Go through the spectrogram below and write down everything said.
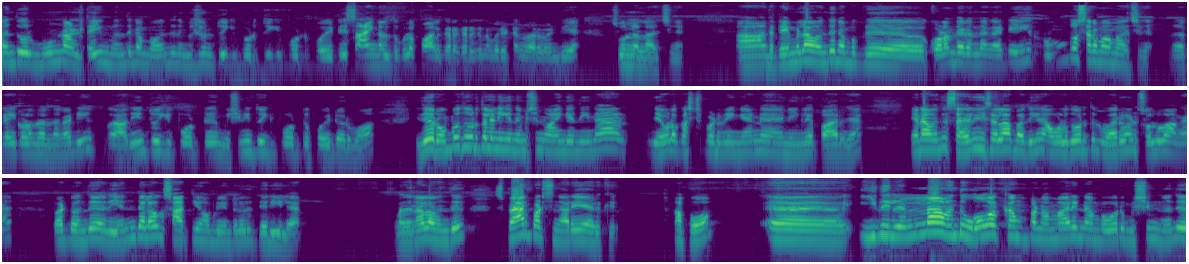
வந்து ஒரு மூணு நாள் டைம் வந்து நம்ம வந்து இந்த மிஷின் தூக்கி போட்டு தூக்கி போட்டு போயிட்டு சாயங்காலத்துக்குள்ள பால் கறக்கறதுக்கு நம்ம ரிட்டர்ன் வர வேண்டிய சூழ்நிலை ஆச்சுங்க. அந்த டைம்லாம் வந்து நமக்கு குழந்தை இருந்தங்காட்டி ரொம்ப சிரமமா ஆச்சுங்க. கை குழந்தை இருந்தங்காட்டி அதையும் தூக்கி போட்டு மிஷினையும் தூக்கி போட்டு போயிட்டு வருவோம். இதே ரொம்ப தூரத்தில் நீங்கள் இந்த மிஷின் வாங்கியிருந்தீங்கன்னா எவ்வளோ கஷ்டப்படுவீங்கன்னு நீங்களே பாருங்க. ஏன்னா வந்து சர்வீஸ் எல்லாம் பார்த்தீங்கன்னா அவ்வளோ தூரத்துக்கு வருவேன்னு சொல்லுவாங்க. பட் வந்து அது எந்த அளவுக்கு சாத்தியம் அப்படின்றது தெரியல. அதனால வந்து ஸ்பேர் பார்ட்ஸ் நிறைய இருக்குது அப்போ இதுலெல்லாம் வந்து ஓவர் கம் பண்ண மாதிரி நம்ம ஒரு மிஷின் வந்து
